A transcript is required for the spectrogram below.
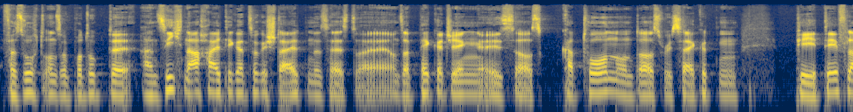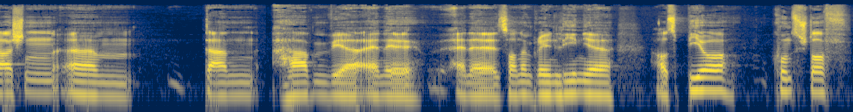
versucht, unsere Produkte an sich nachhaltiger zu gestalten. Das heißt, äh, unser Packaging ist aus Karton und aus recycelten PET-Flaschen. Ähm, dann haben wir eine, eine Sonnenbrillenlinie aus Bio-Kunststoff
